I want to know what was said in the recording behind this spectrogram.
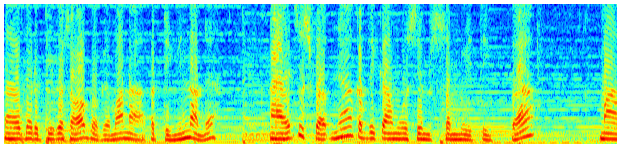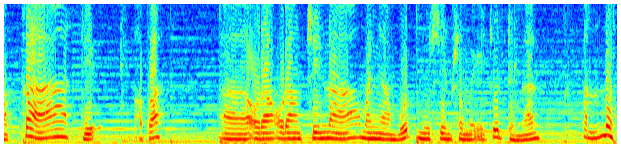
mau pergi ke sawah bagaimana? Kedinginan ya. Nah itu sebabnya ketika musim semi tiba maka di apa orang-orang uh, Cina menyambut musim semi itu dengan penuh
